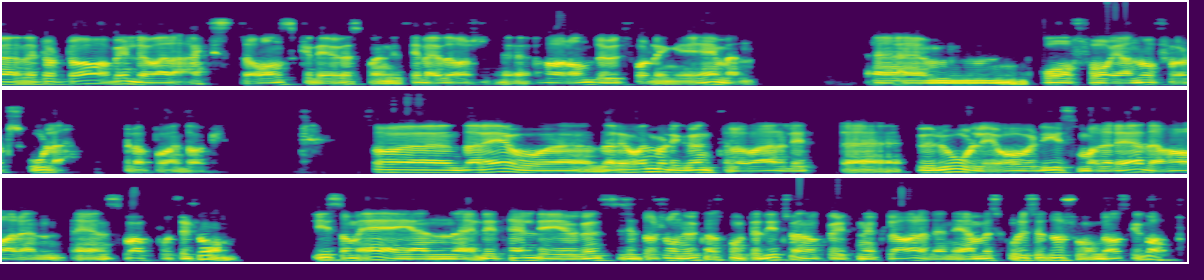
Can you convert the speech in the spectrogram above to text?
eh, det er klart, Da vil det være ekstra vanskelig hvis man i tillegg da eh, har andre utfordringer i heimen, um, å få gjennomført skole i løpet av en dag. Så der er jo der er all mulig grunn til å være litt uh, urolig over de som allerede har en, en svak posisjon de som er i en litt heldig og gunstig situasjon i utgangspunktet, de tror jeg nok vil kunne klare den hjemmeskolesituasjonen ganske godt.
